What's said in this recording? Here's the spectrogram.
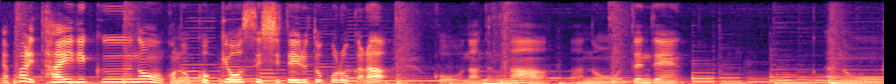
やっぱり大陸のこの国境を接しているところからこうなんだろうなあの全然あの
